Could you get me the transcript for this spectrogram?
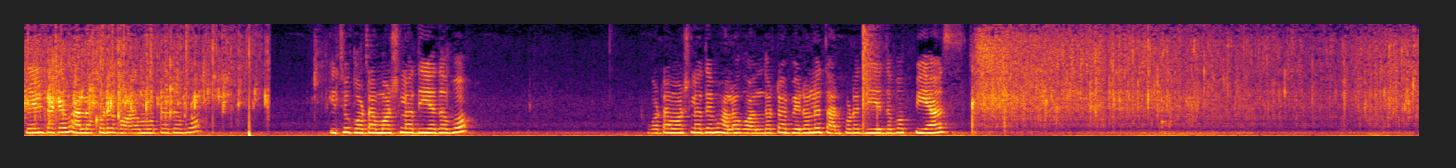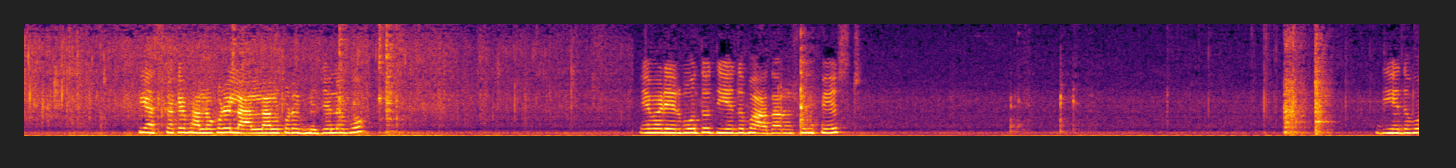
তেলটাকে ভালো করে গরম হতে দেবো। কিছু গোটা মশলা দিয়ে দেবো। গোটা মশলা দিয়ে ভালো গন্ধটা বেরোলে তারপরে দিয়ে দেবো পেঁয়াজ। পেঁয়াজটাকে ভালো করে লাল লাল করে ভেজে নেব। এবার এর মধ্যে দিয়ে দেবো আদা রসুন পেস্ট। দিয়ে দেবো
